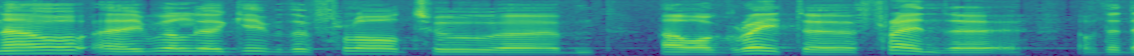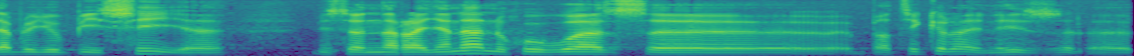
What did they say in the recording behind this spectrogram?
now I will uh, give the floor to um, our great uh, friend uh, of the WPC, uh, Mr. Narayanan, who was uh, particular in his uh,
